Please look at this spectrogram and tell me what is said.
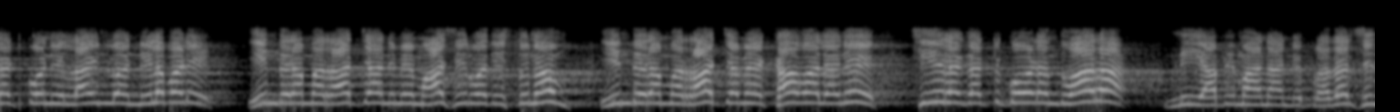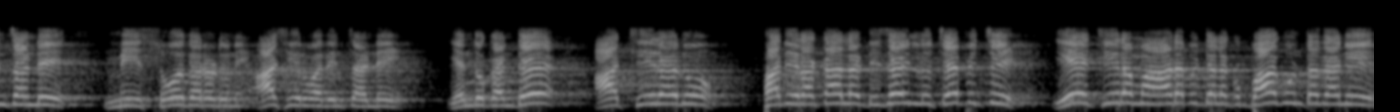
కట్టుకొని లైన్లో నిలబడి ఇందిరమ్మ రాజ్యాన్ని మేము ఆశీర్వదిస్తున్నాం ఇందిరమ్మ రాజ్యమే కావాలని చీర కట్టుకోవడం ద్వారా మీ అభిమానాన్ని ప్రదర్శించండి మీ సోదరుడిని ఆశీర్వదించండి. ఎందుకంటే ఆ చీరను పది రకాల డిజైన్లు చేపించి ఏ చీర మా ఆడబిడ్డలకు బాగుంటుందని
